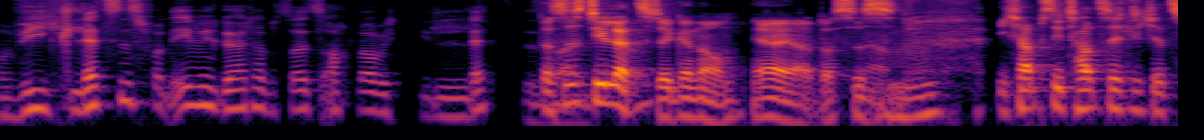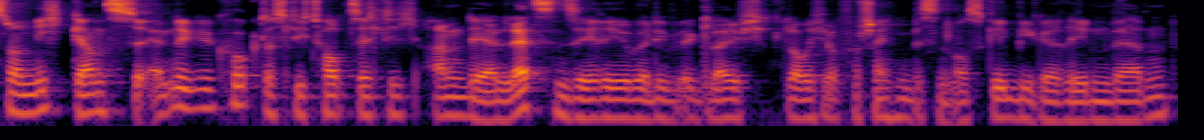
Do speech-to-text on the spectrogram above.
Und wie ich letztens von Emi gehört habe, soll es auch, glaube ich, die letzte Das sein. ist die oder? letzte, genau. Ja, ja, das ist. Mhm. Ich habe sie tatsächlich jetzt noch nicht ganz zu Ende geguckt. Das liegt hauptsächlich an der letzten Serie, über die wir gleich, glaube ich, auch wahrscheinlich ein bisschen ausgiebiger reden werden,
